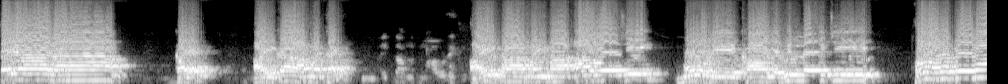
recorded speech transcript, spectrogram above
तयाला. काय? ऐका काय? ऐका महिमा आवची बोरे खाय भिल्लची थोर प्रेमा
